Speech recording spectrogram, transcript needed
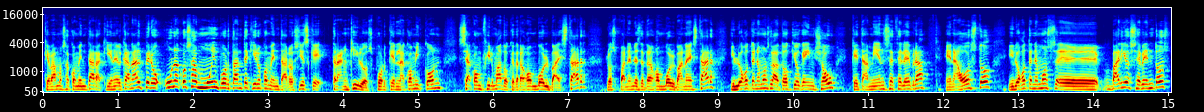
que vamos a comentar aquí en el canal, pero una cosa muy importante quiero comentaros, y es que tranquilos, porque en la Comic Con se ha confirmado que Dragon Ball va a estar, los paneles de Dragon Ball van a estar, y luego tenemos la Tokyo Game Show, que también se celebra en agosto, y luego tenemos eh, varios eventos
